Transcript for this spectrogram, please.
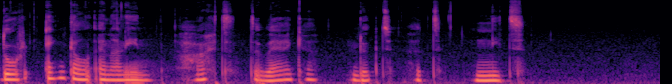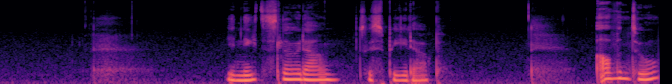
door enkel en alleen hard te werken lukt het niet. You need to slow down to speed up. Af en toe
